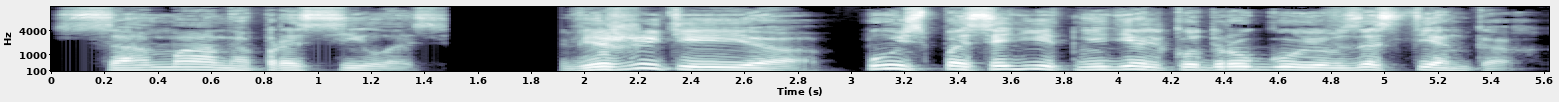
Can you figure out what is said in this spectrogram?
«Сама напросилась. Вяжите ее, пусть посидит недельку-другую в застенках».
